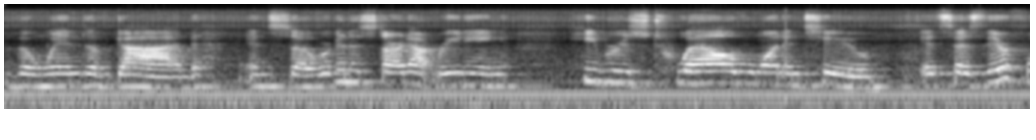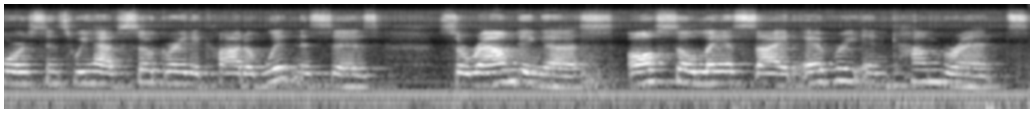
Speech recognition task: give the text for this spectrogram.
the wind of God. And so we're going to start out reading Hebrews 12 1 and 2. It says, Therefore, since we have so great a cloud of witnesses surrounding us, also lay aside every encumbrance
